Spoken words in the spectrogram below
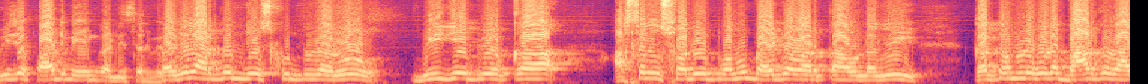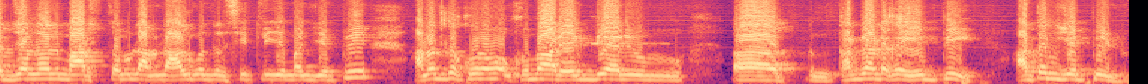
బీజేపీ పార్టీ ఏం ఖండిస్తారు? ప్రజలు అర్థం చేసుకుంటున్నారు. బీజేపీ యొక్క అసలు స్వరూపము బయట పడతా ఉన్నది. గతంలో కూడా భారత రాజ్యాంగాన్ని మార్చుతాము నాకు నాలుగు వందల సీట్లు ఇవ్వమని చెప్పి అనంత కుమార్ రెడ్డి అని కర్ణాటక ఎంపీ అతను చెప్పిండు.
